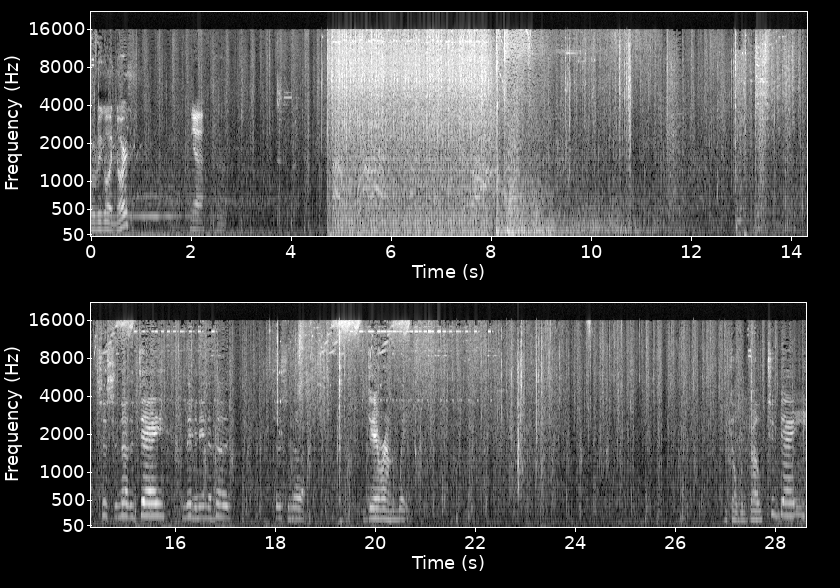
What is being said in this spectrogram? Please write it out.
Where we going? North? Yeah. Just another day living in the hood. Just another day around the way. We going road today.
